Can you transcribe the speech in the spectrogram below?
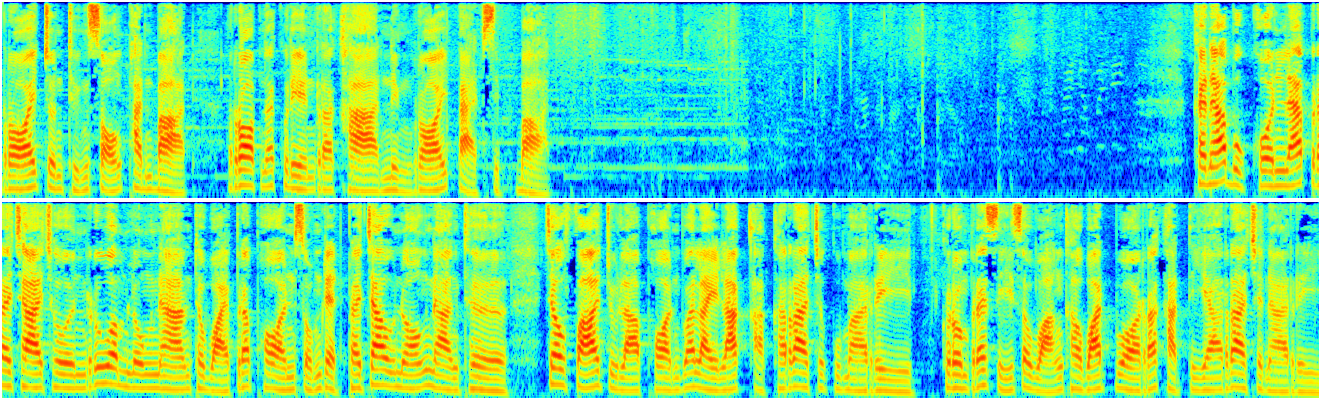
600 จนถึง 2,000 บาท รอบนักเรียนราคา 180 บาท คณะบุคคลและประชาชนร่วมลงนามถวายพระพร สมเด็จพระเจ้าน้องนางเธอ เจ้าฟ้าจุฬาภรณ์วลัยลักษณ์อัครราชกุมารี กรมพระศรีสว่างควัตวรขัตติยราชนารี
